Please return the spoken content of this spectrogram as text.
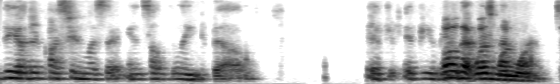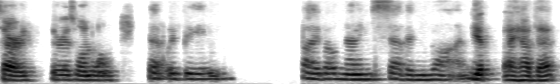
the other question was the Ancel Glink bill. If, if you. Oh, that was one more. Sorry, there is one more. That would be five oh nine seven one. Yep, I have that.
